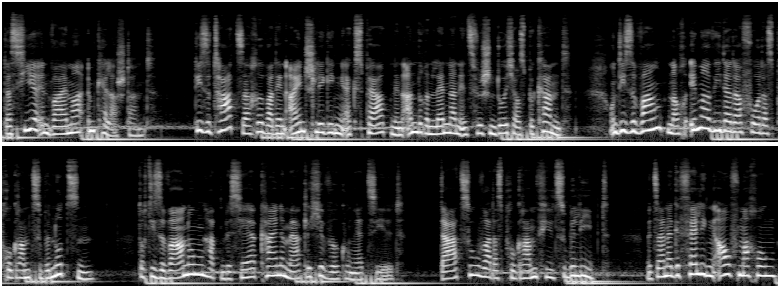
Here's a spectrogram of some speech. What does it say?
das hier in Weimar im Keller stand. Diese Tatsache war den einschlägigen Experten in anderen Ländern inzwischen durchaus bekannt, und diese warnten auch immer wieder davor, das Programm zu benutzen. Doch diese Warnungen hatten bisher keine merkliche Wirkung erzielt. Dazu war das Programm viel zu beliebt. Mit seiner gefälligen Aufmachung,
